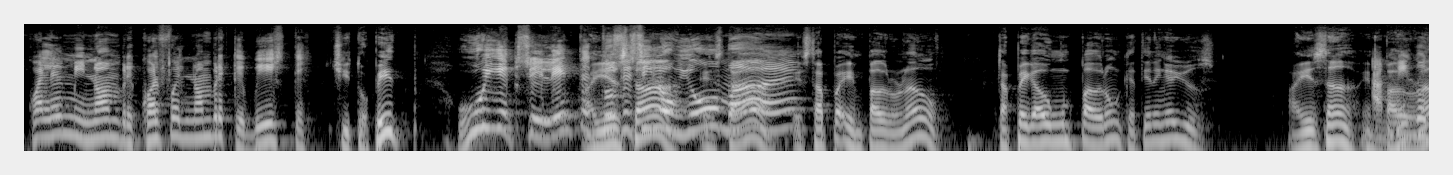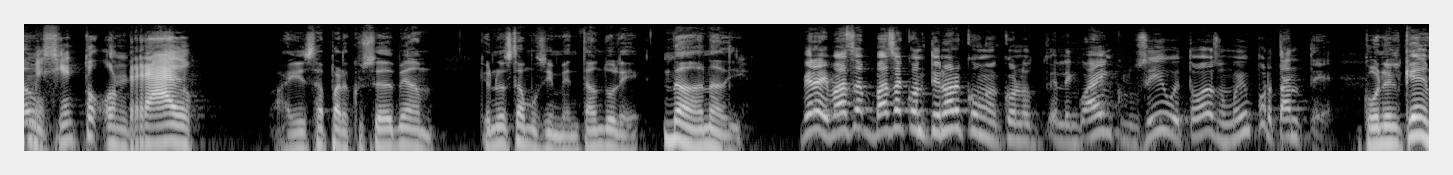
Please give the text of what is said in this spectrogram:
¿Cuál es mi nombre? ¿Cuál fue el nombre que viste? Chito Pit. Uy, excelente. Ahí Entonces está, sí lo vio, está, ma, ¿eh? está pa- empadronado. Está pegado en un padrón que tienen ellos. Ahí está, empadronado. Amigos, me siento honrado. Ahí está para que ustedes vean que no estamos inventándole nada a nadie. Mira, y vas a, vas a continuar con, con lo- el lenguaje inclusivo y todo eso, muy importante. ¿Con el qué?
